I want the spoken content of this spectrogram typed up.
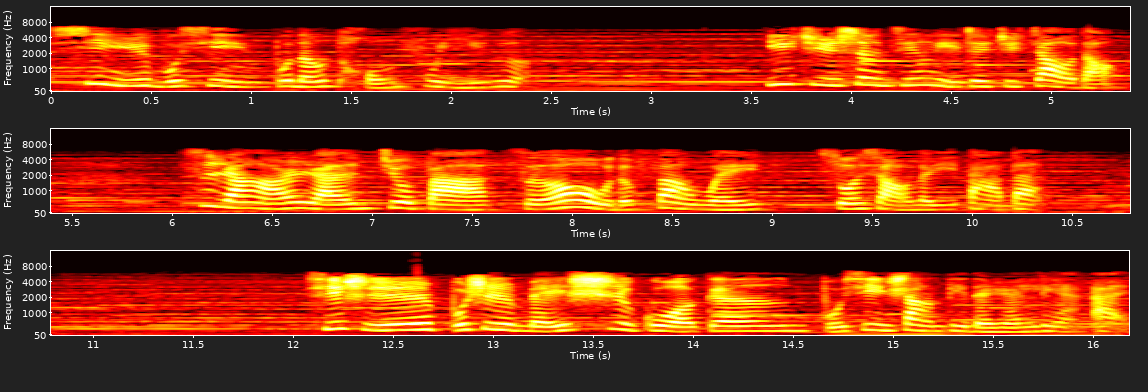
信与不信不能同负一恶。依据圣经里这句教导，自然而然就把择偶的范围缩小了一大半。其实不是没试过跟不信上帝的人恋爱，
